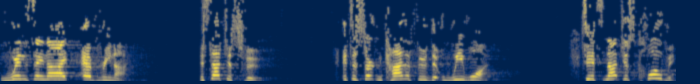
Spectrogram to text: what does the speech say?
Wednesday night, every night. It's not just food. It's a certain kind of food that we want. See, it's not just clothing.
